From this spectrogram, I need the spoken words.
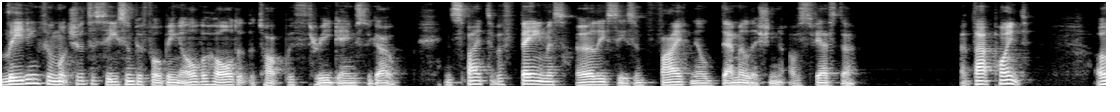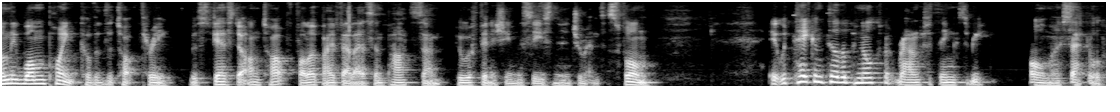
leading for much of the season before being overhauled at the top with three games to go, in spite of a famous early season 5 0 demolition of Zvezda. At that point, only one point covered the top three, with Zvezda on top, followed by Velez and Partizan, who were finishing the season in tremendous form. It would take until the penultimate round for things to be almost settled,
